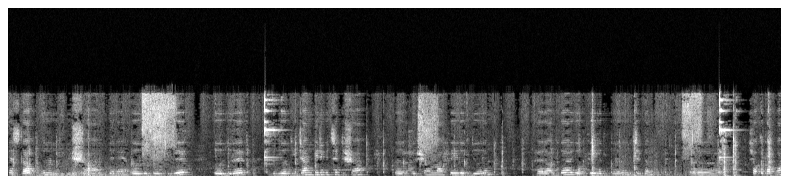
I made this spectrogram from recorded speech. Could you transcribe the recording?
Mesela bunun gibi şu an beni öldürdüğü gibi öldürebiliyor diyeceğim. Biri bitirdi şu an. Ee, şu an ben fail'e gidiyorum. Herhalde. Yok fail'e gitmiyorum. Bitirdim. Ee, şaplak atma.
